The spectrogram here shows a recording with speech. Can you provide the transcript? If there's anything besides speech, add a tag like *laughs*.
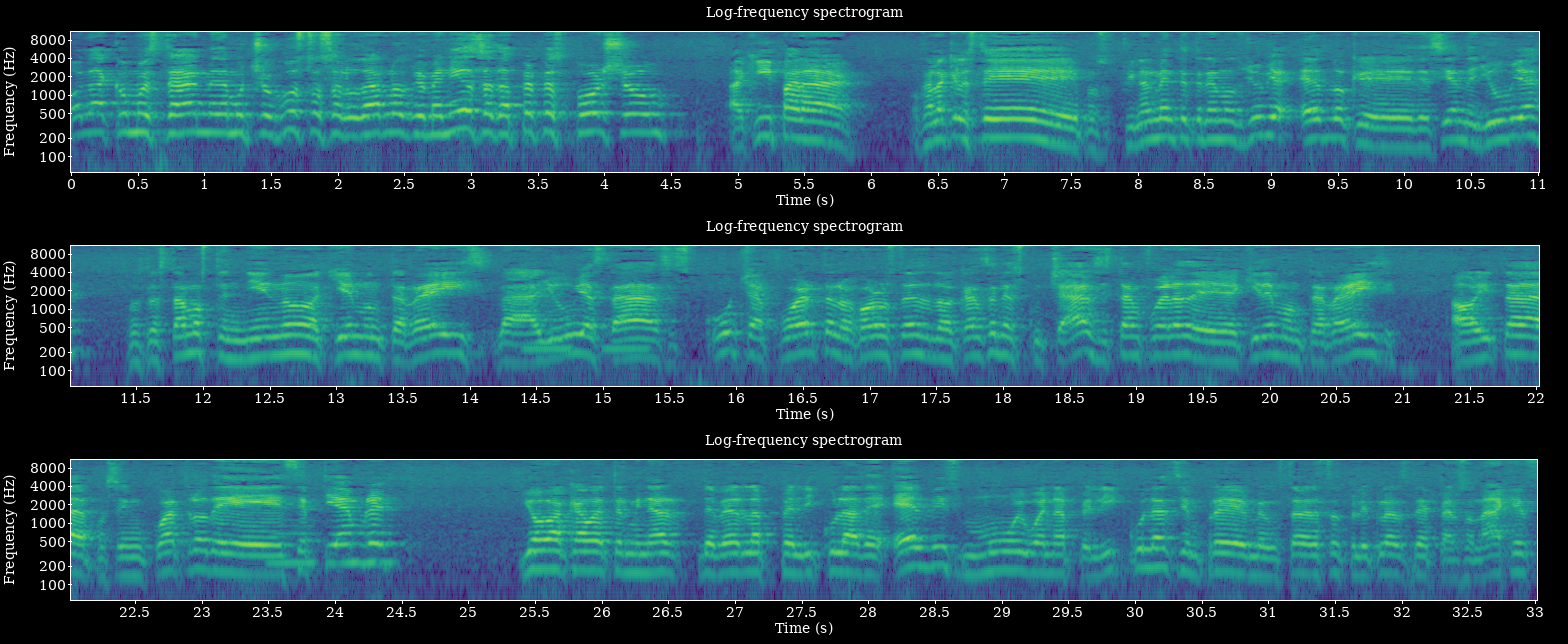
Hola, ¿cómo están? Me da mucho gusto saludarlos. Bienvenidos a The Pepe Sports Show. Aquí para, ojalá que le esté, pues finalmente tenemos lluvia. Es lo que decían de lluvia. Pues lo estamos teniendo aquí en Monterrey. La lluvia está, se escucha fuerte. A lo mejor ustedes lo alcanzan a escuchar si están fuera de aquí de Monterrey. Ahorita, pues en 4 de septiembre yo acabo de terminar de ver la película de Elvis, muy buena película. Siempre me gusta ver estas películas de personajes,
